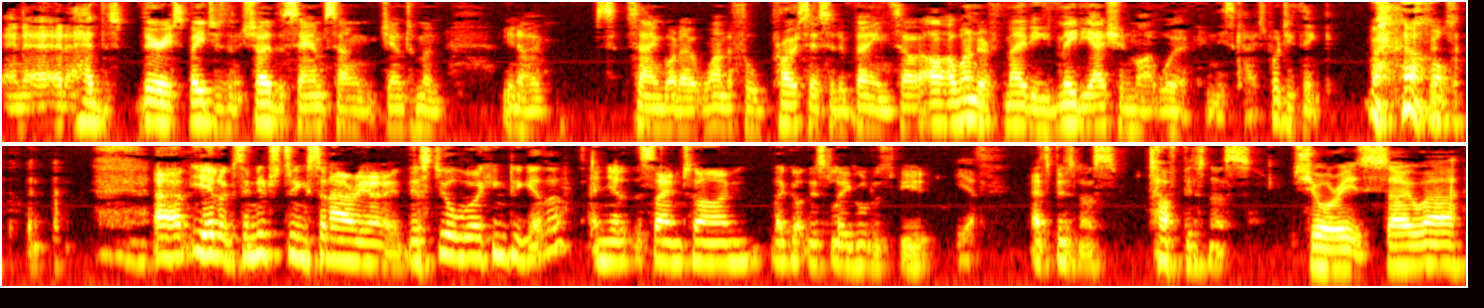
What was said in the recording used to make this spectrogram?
and it, it had this various speeches, and it showed the Samsung gentleman, you know, saying what a wonderful process it had been. So I, I wonder if maybe mediation might work in this case. What do you think? Well, Um, yeah, look, it's an interesting scenario. They're still working together, and yet at the same time, they've got this legal dispute. Yeah. That's business. Tough business. Sure is. So, uh,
